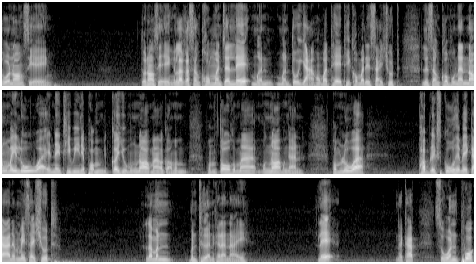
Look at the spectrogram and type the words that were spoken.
ตัวน้องเสียเอง ตัวน้องเสียเอง แล้วก็สังคมมันจะเละเหมือนเหมือนตัวอย่างของประเทศที่เขาไม่ได้ใส่ชุด หรือสังคมพวกนั้นน้องไม่รู้ว่าในทีวีเนี่ยผมก็อยู่เมืองนอกมาก่อนผมผมโตขึ้นมาเมืองนอกเหมือนกันผมรู้ว่า public school ที่อเมริกาเนี่ยมันไม่ใส่ชุด แล้วมันมันเถื่อนขนาดไหน เละนะครับ ส่วนพวก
